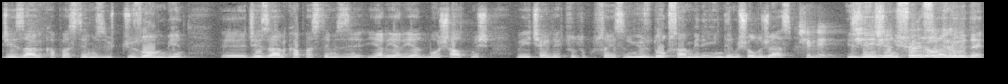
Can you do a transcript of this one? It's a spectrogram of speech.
Cezaevi kapasitemiz 310 bin e, cezaevi kapasitemizi yarı yarıya boşaltmış ve içerideki tutuklu sayısını 190 bine indirmiş olacağız. Şimdi- İzleyicilerin şimdi sorusuna olacak. göre de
